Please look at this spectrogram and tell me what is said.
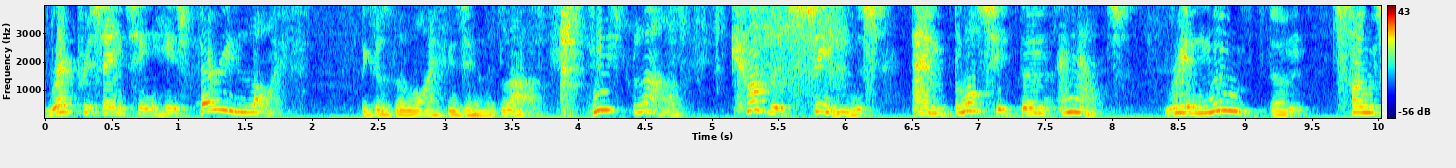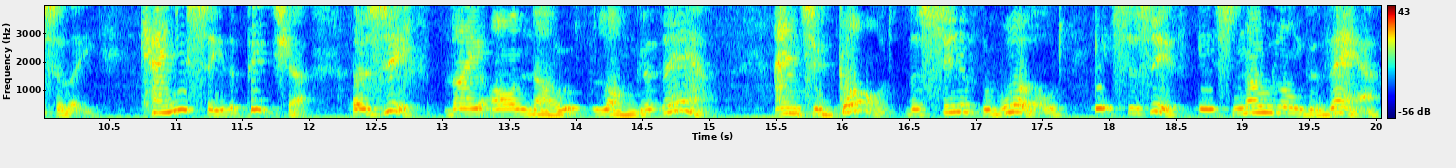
representing his very life, because the life is in the blood, his blood covered sins and blotted them out, removed them totally. Can you see the picture? As if they are no longer there. And to God, the sin of the world, it's as if it's no longer there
